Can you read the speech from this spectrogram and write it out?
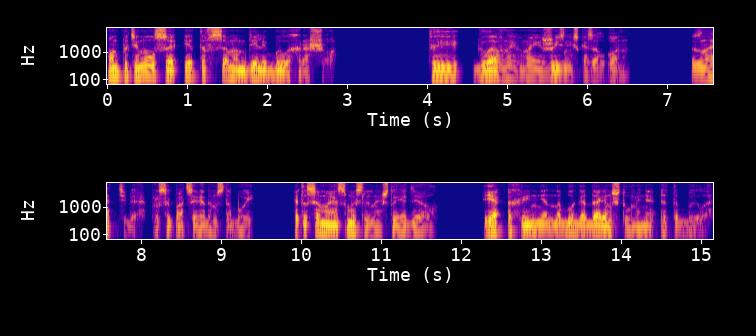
Он потянулся, и это в самом деле было хорошо. «Ты главное в моей жизни», — сказал он. «Знать тебя, просыпаться рядом с тобой — это самое осмысленное, что я делал. Я охрененно благодарен, что у меня это было.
